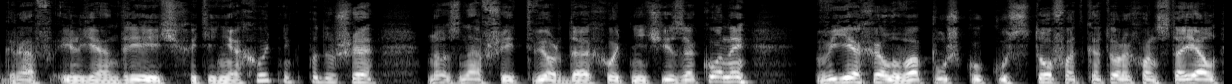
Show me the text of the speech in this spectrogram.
Граф Илья Андреевич, хоть и не охотник по душе, но знавший твердо охотничьи законы, въехал в опушку кустов, от которых он стоял,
